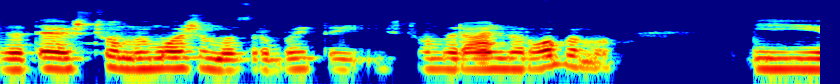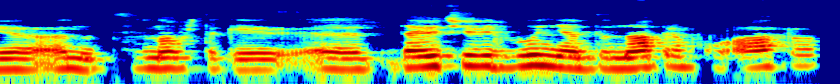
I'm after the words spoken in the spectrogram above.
і на те, що ми можемо зробити і що ми реально робимо. І ну, знову ж таки, е, даючи відлуння до напрямку агро,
